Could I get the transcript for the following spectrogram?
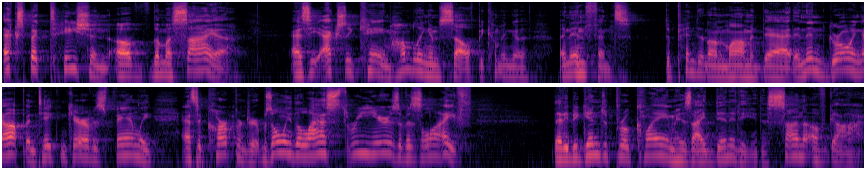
expectation of the Messiah as he actually came, humbling himself, becoming a, an infant, dependent on mom and dad, and then growing up and taking care of his family as a carpenter. It was only the last three years of his life that he began to proclaim his identity, the Son of God.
